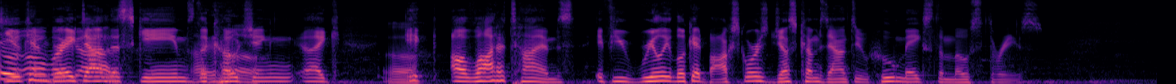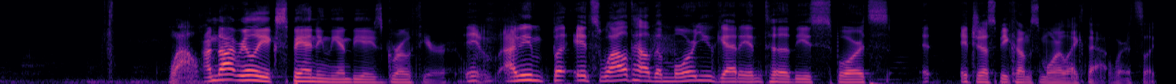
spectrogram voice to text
true. you can Oh break down the schemes, I the know. coaching. Like it, a lot of times, if you really look at box scores, just comes down to who makes the most threes. Wow. I'm not really expanding the NBA's growth here. It, I mean, but it's wild how the more you get into these sports, it, just becomes more like that, where it's like,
